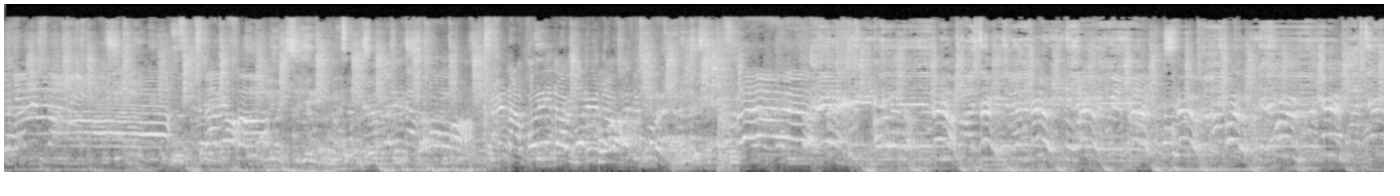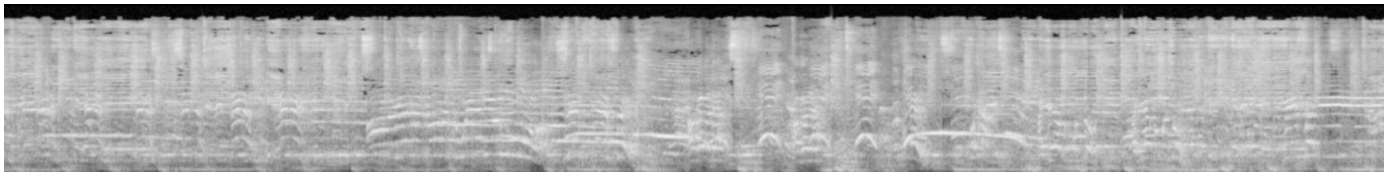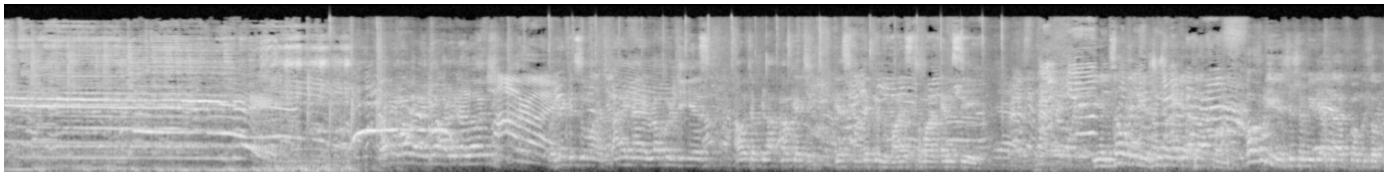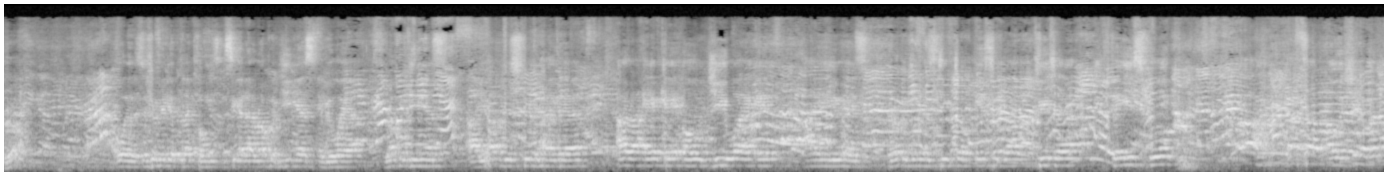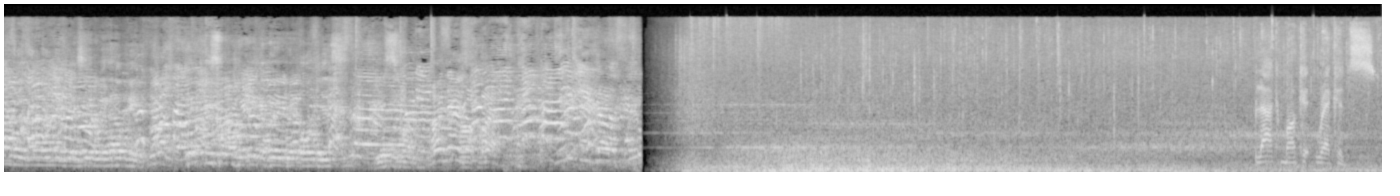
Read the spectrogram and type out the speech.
God say. Thank of Black Market. Yes, thank you once. Come on, MC. You tell them your social media platforms. Hopefully your social media platforms are bro. Well, social media platforms, that Rako Gynius everywhere. Rako Gynius, uh, you have the screen behind there. R-A-K-O-G-Y-N-I-U-S. Gynius, TikTok, Instagram, Twitter, Facebook. Black Market Records.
